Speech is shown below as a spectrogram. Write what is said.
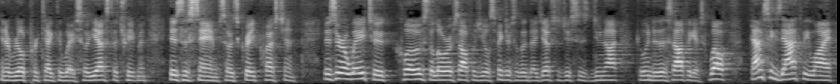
in a real protected way. So yes, the treatment is the same. So it's a great question. Is there a way to close the lower esophageal sphincter so the digestive juices do not go into the esophagus? Well, that's exactly why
